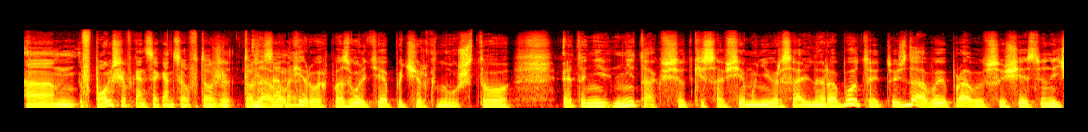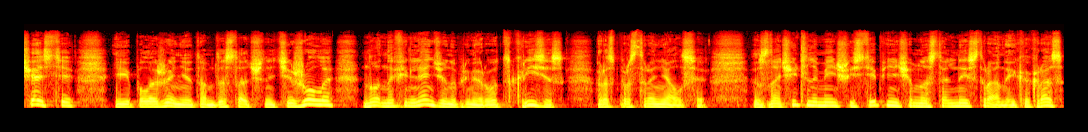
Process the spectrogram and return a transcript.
Ам, в Польше, в конце концов, тоже то же да, самое. во-первых, позвольте я подчеркну, что это не, не так все-таки совсем универсально работает. То есть, да, вы правы в существенной части, и положение там достаточно тяжелое, но на Финляндию, например, вот кризис распространялся в значительно меньшей степени, чем на остальные страны. И как раз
